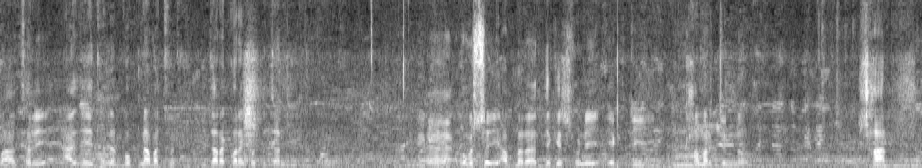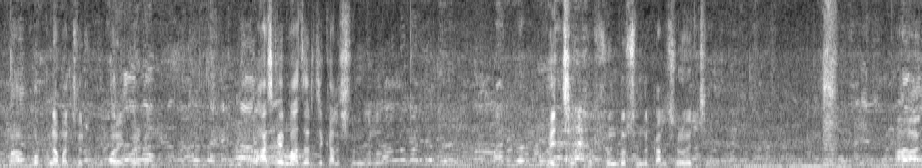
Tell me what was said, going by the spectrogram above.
বা সরি এই ধরনের বকনা বাছুর যারা ক্রয় করতে চান অবশ্যই আপনারা দেখে শুনে একটি খামার জন্য সার বা বকনা বাছুর ক্রয় করবেন। তো আজকের বাজার যে কালেকশনগুলো হয়েছে, খুব সুন্দর সুন্দর কালেকশন হয়েছে। আর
